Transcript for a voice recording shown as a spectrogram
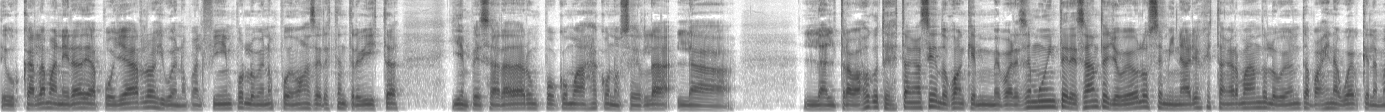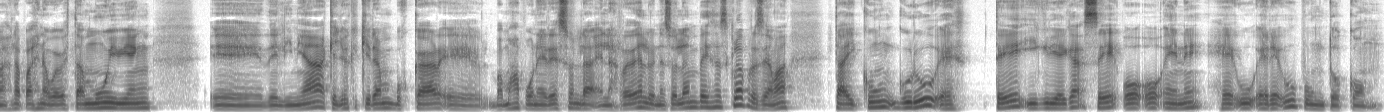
de buscar la manera de apoyarlos y bueno, al fin por lo menos podemos hacer esta entrevista y empezar a dar un poco más a conocer la, la, el trabajo que ustedes están haciendo, Juan, que me parece muy interesante. Yo veo los seminarios que están armando, lo veo en la página web, que además la página web está muy bien eh, delineada. Aquellos que quieran buscar, eh, vamos a poner eso en, la, en las redes del Venezuelan Business Club, pero se llama Tycoon Guru, es T-Y-C-O-O-N-G-U-R-U.com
